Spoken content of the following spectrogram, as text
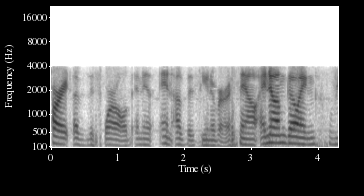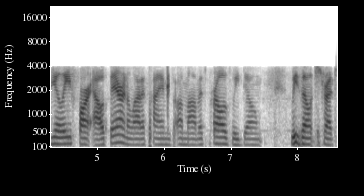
part of this world and and of this universe. Now, I know I'm going really far out there, and a lot of times on Mama's Pearls we don't we don't stretch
